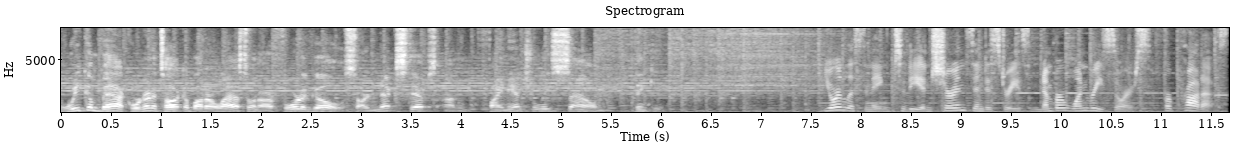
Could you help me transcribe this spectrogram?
When we come back, we're going to talk about our last one, our four to go, so our next steps on financially sound thinking. You're listening to the insurance industry's number one resource for products,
